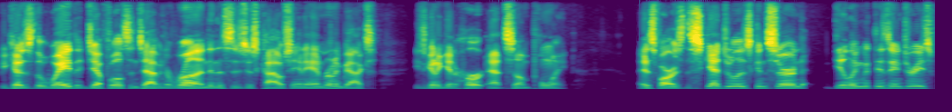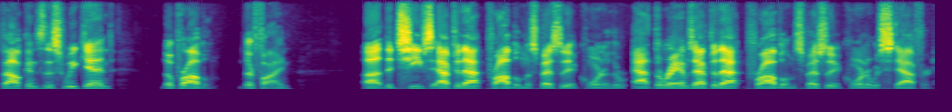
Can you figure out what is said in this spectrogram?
because the way that Jeff Wilson's having to run, and this is just Kyle Shanahan running backs, he's going to get hurt at some point. As far as the schedule is concerned, dealing with his injuries, Falcons this weekend, no problem. They're fine. Uh, the Chiefs after that, problem, especially at corner. The, at the Rams after that, problem, especially at corner with Stafford.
